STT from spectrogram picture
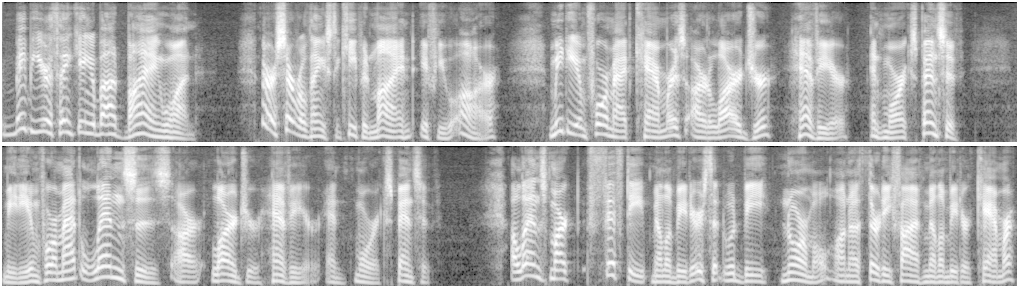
Maybe you're thinking about buying one. There are several things to keep in mind if you are. Medium format cameras are larger, heavier, and more expensive. Medium format lenses are larger, heavier, and more expensive. A lens marked 50 millimeters that would be normal on a 35 millimeter camera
